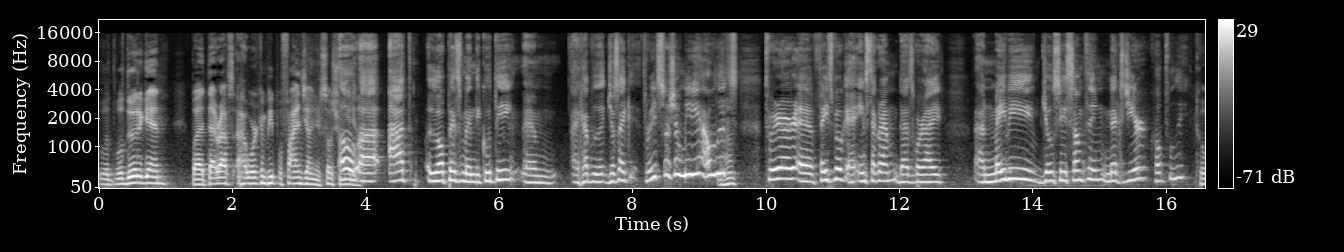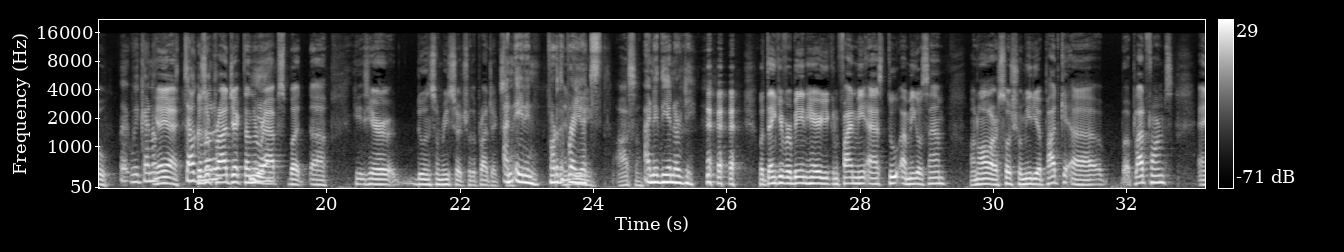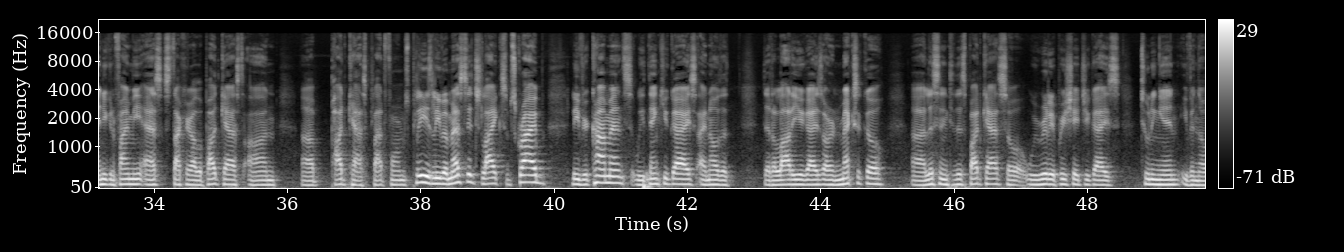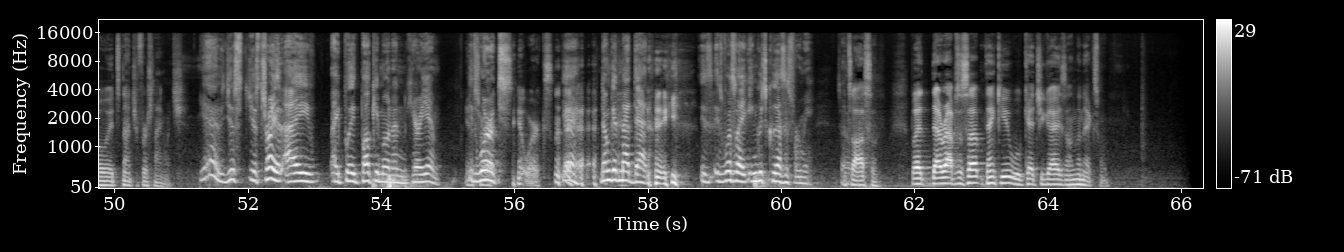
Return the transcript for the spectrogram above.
We'll we'll do it again. But that wraps. Uh, where can people find you on your social Oh, media? uh, at Lopez Mendicuti. Um, I have just like three social media outlets: Uh-huh. Twitter, uh, Facebook, uh, Instagram. That's where I. And maybe you'll see something next year. Hopefully, cool. We kind of Yeah, yeah. There's a it. project under Yeah. wraps, but uh, he's here doing some research for the projects so- and eating for the and projects. eating. Awesome. I need the energy. well, thank you for being here. You can find me as Tu Amigo Sam on all our social media podca- uh, platforms, and you can find me as Está Cagado Podcast on uh, podcast platforms. Please leave a message, like, subscribe, leave your comments. We thank you guys. I know that that a lot of you guys are in Mexico uh, listening to this podcast, so we really appreciate you guys tuning in, even though it's not your first language. Yeah, just just try it. I I played Pokemon and here I am. That's it right. works. It works. Yeah, don't get mad, Dad. It's, it was like English classes for me. That's awesome. But that wraps us up. Thank you. We'll catch you guys on the next one.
